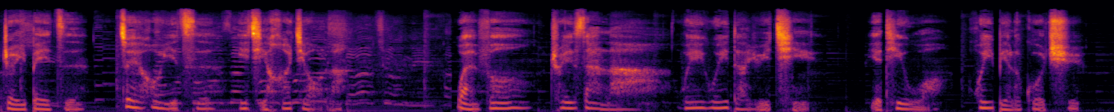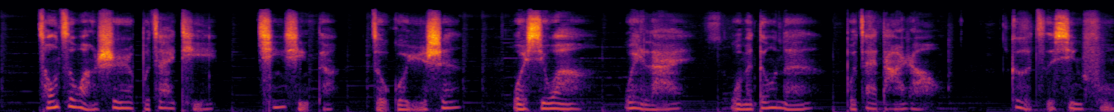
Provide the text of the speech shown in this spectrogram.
这一辈子最后一次一起喝酒了。晚风吹散了微微的余情，也替我挥别了过去。从此往事不再提，清醒的走过余生。我希望未来我们都能不再打扰，各自幸福。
